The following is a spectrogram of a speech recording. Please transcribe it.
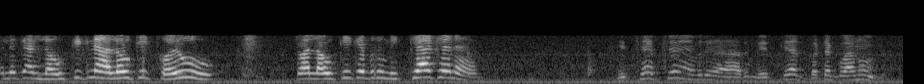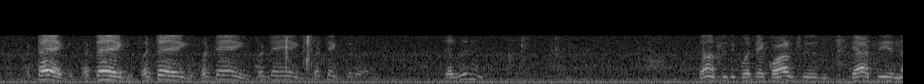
એટલે કે આ લૌકિક ને અલૌકિક થયું, તો આ લૌકિક એ બધું મિથ્યા છે ને? મિથ્યા છે ને મિથ્યા ભટકવાનું ભટક ભટક ભટક ભટક ભટક ભટક કરવાનું? જ્યાં સુધી પોતે કોણ છું, ત્યાં સુધી ન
